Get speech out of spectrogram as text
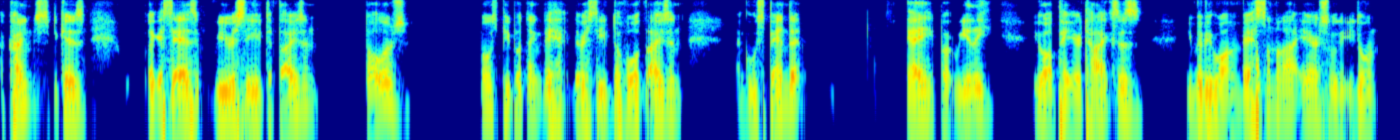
accounts because, like it says, we received a thousand dollars most people think they, they received the whole thousand and go spend it. Okay, but really, you got to pay your taxes. You maybe want to invest some of that here so that you don't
